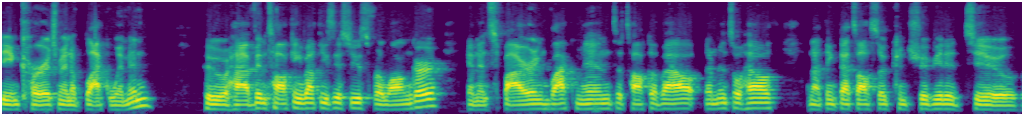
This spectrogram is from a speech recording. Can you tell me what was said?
the encouragement of black women who have been talking about these issues for longer and inspiring black men to talk about their mental health. And I think that's also contributed to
